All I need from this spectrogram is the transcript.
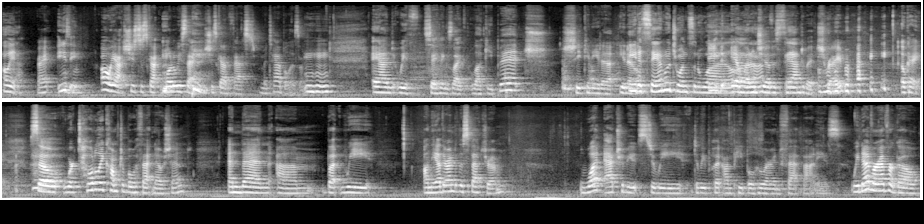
oh yeah, right easy oh yeah she's just got what do we say she's got a fast metabolism and we say things like lucky bitch she can eat a you know eat a sandwich once in a while. Eat- yeah, why don't you have a Uh-huh. Yeah. sandwich, right? right. Okay, so we're totally comfortable with that notion, and then, um, but we, on the other end of the spectrum, what attributes do we do we put on people who are in fat bodies? We never ever go,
